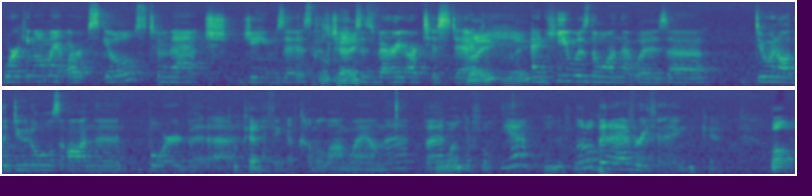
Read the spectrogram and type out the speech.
working on my art skills to match James's because Okay. James is very artistic. Right, right. And he was the one that was uh, doing all the doodles on the board. But uh, Okay. I think I've come a long way on that. But Wonderful. yeah, wonderful. a little bit of everything. Okay. Well,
